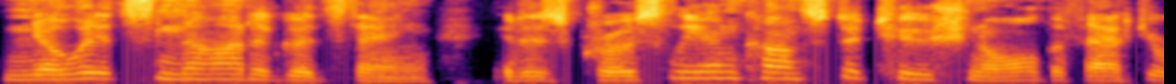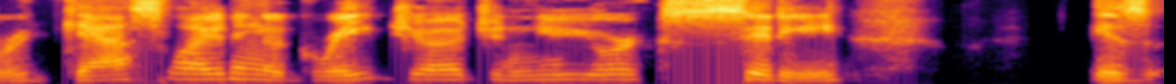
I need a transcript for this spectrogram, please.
no, it's not a good thing. It is grossly unconstitutional. The fact you were gaslighting a great judge in New York City is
